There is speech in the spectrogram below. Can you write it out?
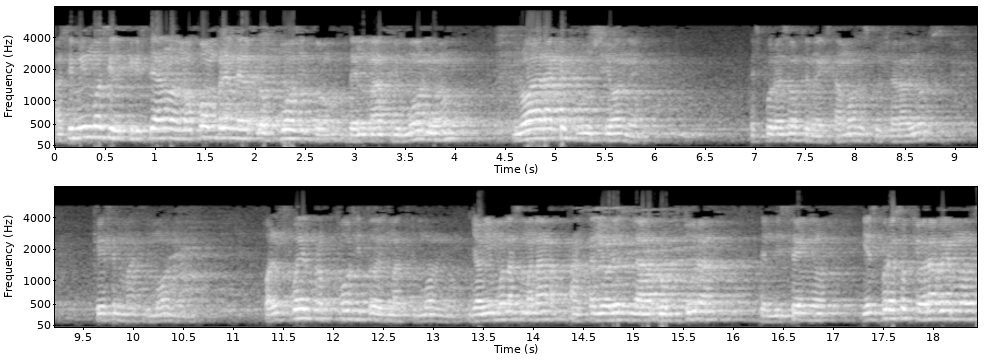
Asimismo, si el cristiano no comprende el propósito del matrimonio, no hará que funcione. Es por eso que necesitamos escuchar a Dios. ¿Qué es el matrimonio? ¿Cuál fue el propósito del matrimonio? Ya vimos la semana anteriores la ruptura del diseño y es por eso que ahora vemos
